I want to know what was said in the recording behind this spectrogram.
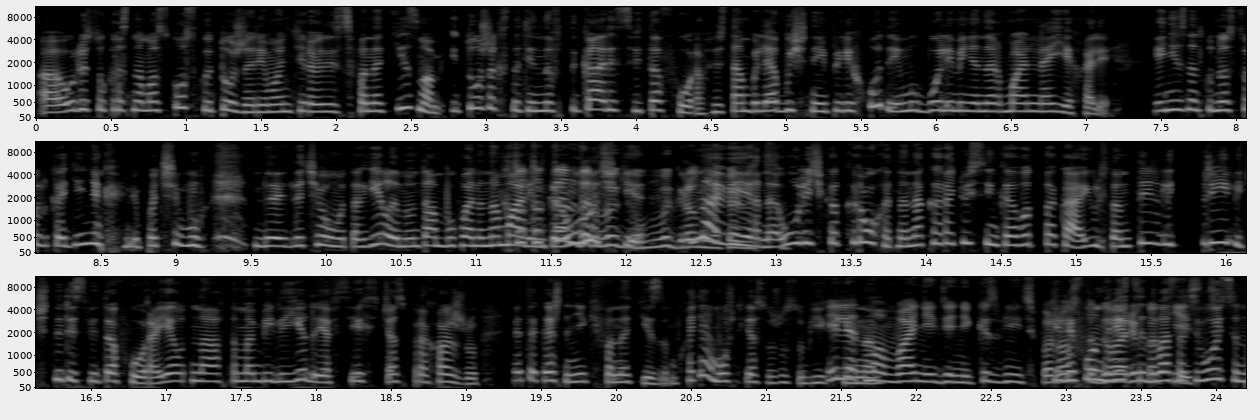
А улицу Красномосковскую тоже ремонтировали с фанатизмом и тоже, кстати, навтыкали светофоров. То есть там были обычные переходы, и мы более-менее нормально ехали. Я не знаю, откуда столько денег или почему, для, для чего мы так делаем, но там буквально на маленькой улочке. выиграл, наверное, уличка крохотная, она коротюсенькая вот такая. Юль, там три, три или четыре светофора. Я вот на автомобиле еду, я всех сейчас прохожу. Это, конечно, некий фанатизм. Хотя, может, я сужу субъективно. Или отмывание денег, извините, пожалуйста, Телефон 228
